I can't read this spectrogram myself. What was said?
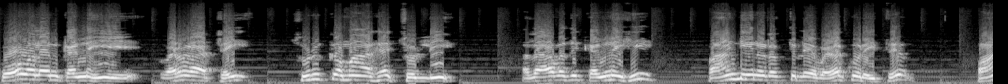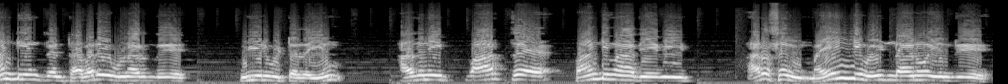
கோவலன் கண்ணகி வரலாற்றை சுருக்கமாக சொல்லி அதாவது கண்ணகி பாண்டியனிடத்திலே வழக்குரைத்து பாண்டியன் தன் தவறை உணர்ந்து உயிர் விட்டதையும் அதனை பார்த்த பாண்டிமாதேவி அரசன் மயங்கி வீழ்ந்தானோ? என்று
